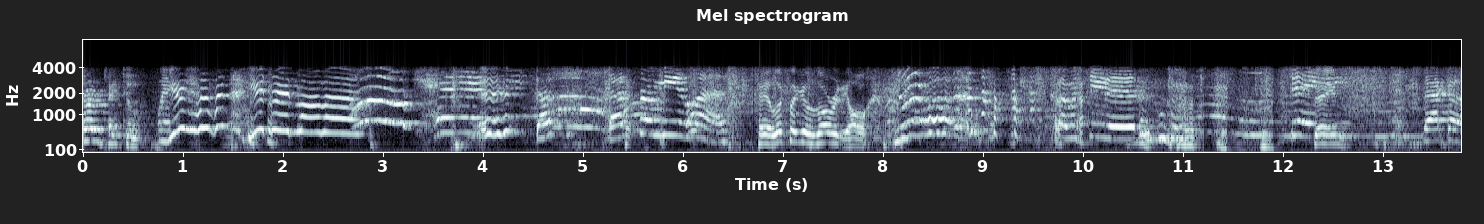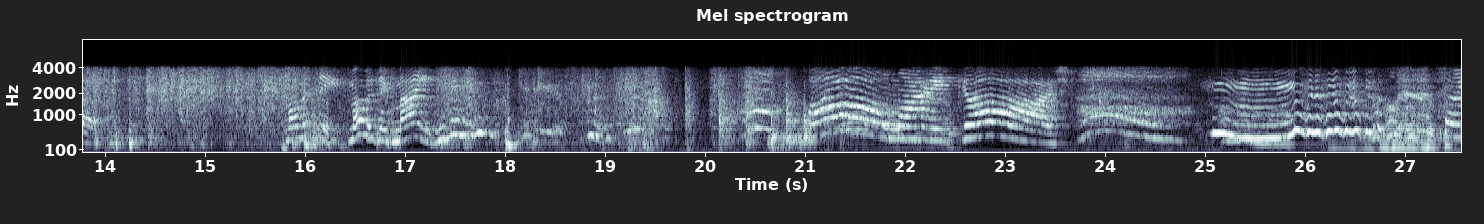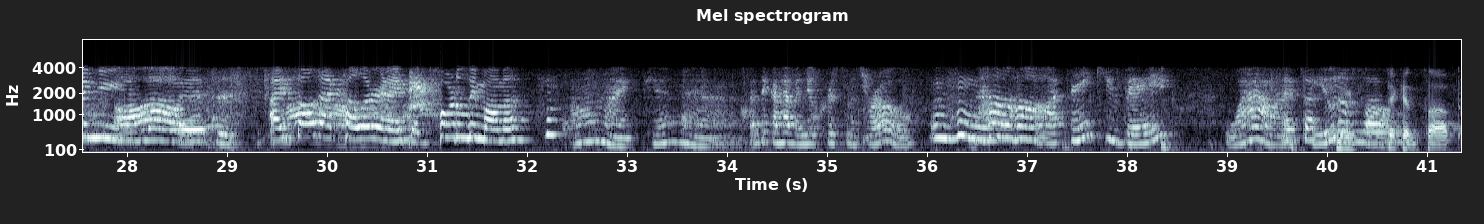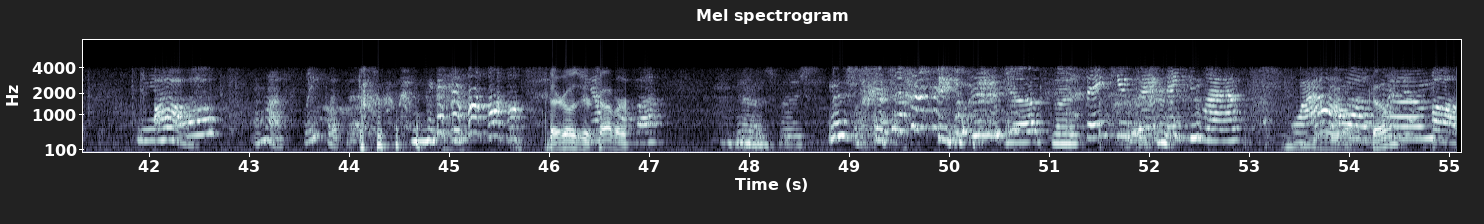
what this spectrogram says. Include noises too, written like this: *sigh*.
Turn, take two. Your, your turn, Mama. Okay. that's that's from me and Les. Hey, it looks like it was already. Oh. *laughs* Someone cheated. Shane. Shane. Back up. Mama think, Mama think mine. Oh my gosh. *gasps* hmm. I mean, Oh, this is. I saw that color and I said, totally, Mama. Oh my goodness. I think I have a new Christmas robe. *laughs* Oh, thank you, babe. Wow, It's that's a- beautiful. Thick and soft. Yeah. Oh, I'm gonna sleep with this. *laughs* *laughs* there goes your Yeah, cover. Papa. Yeah, that's nice. yeah, that's nice. Thank you, babe. Thank you, Les. You're Wow, welcome. wonderful.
